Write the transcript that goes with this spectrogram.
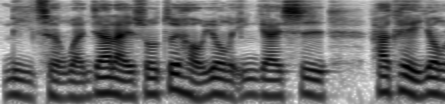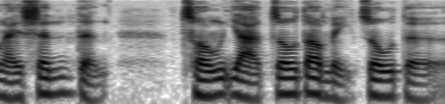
里程玩家来说，最好用的应该是它可以用来升等，从亚洲到美洲的，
